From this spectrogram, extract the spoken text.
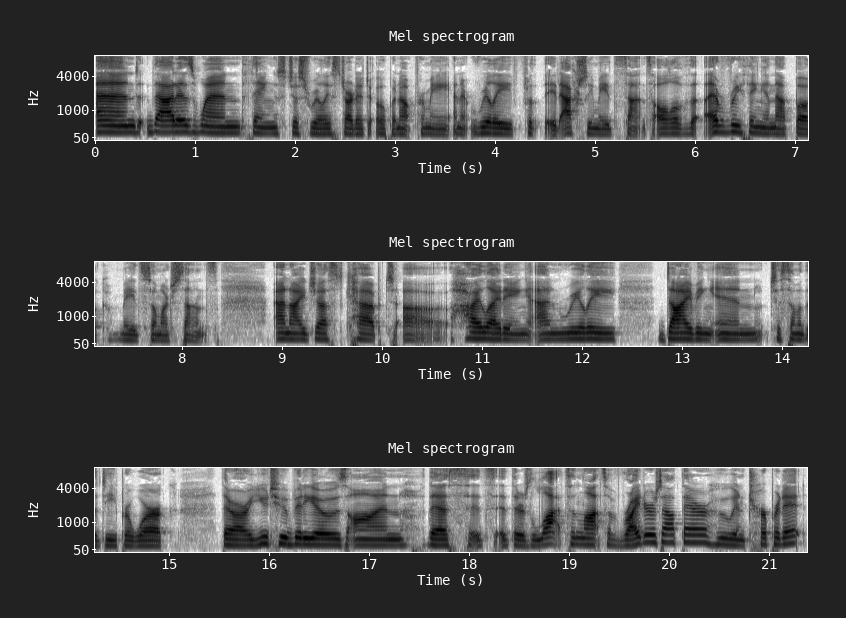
And that is when things just really started to open up for me. And it really, it actually made sense. All of the, everything in that book made so much sense. And I just kept uh, highlighting and really diving in to some of the deeper work. There are YouTube videos on this. It's it, there's lots and lots of writers out there who interpret it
